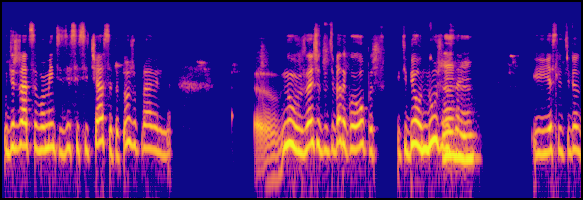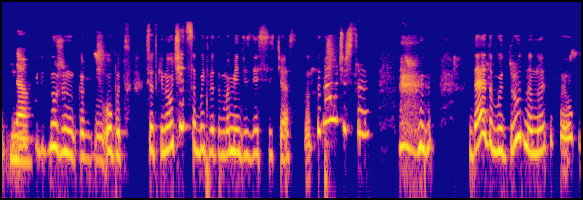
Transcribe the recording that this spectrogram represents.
удержаться в моменте здесь и сейчас, это тоже правильно. Э, ну, значит, у тебя такой опыт, и тебе он нужен, mm-hmm. И если тебе да. будет нужен как бы, опыт все-таки научиться быть в этом моменте здесь сейчас, то ты научишься. Да, это будет трудно, но это твой опыт.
